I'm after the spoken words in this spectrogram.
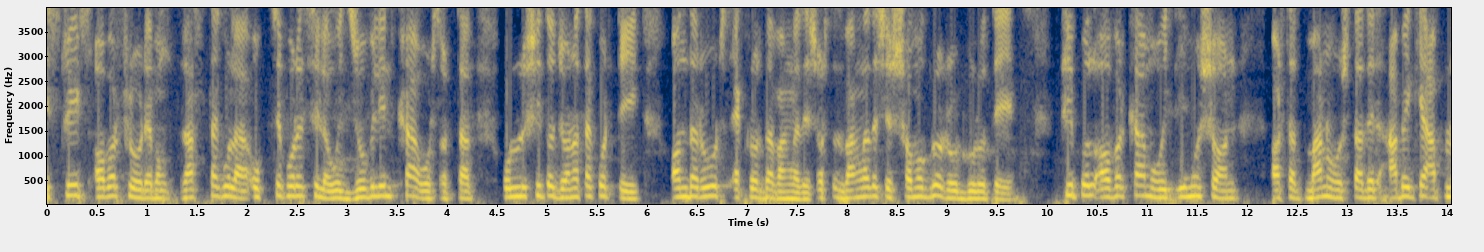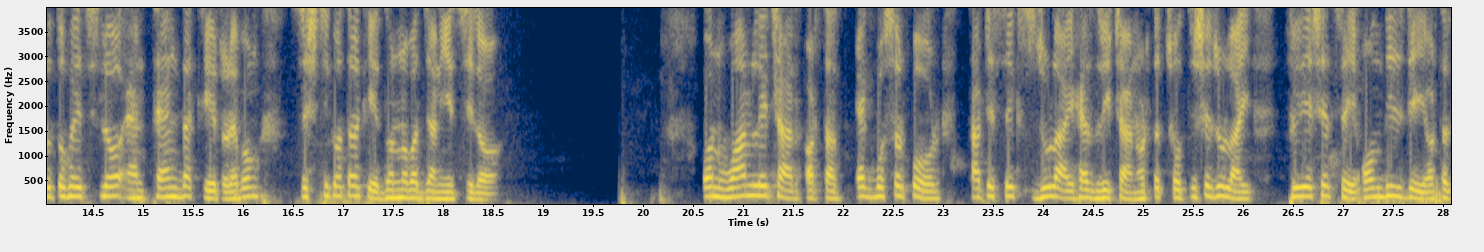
স্ট্রিটস ওভারফ্লোড এবং রাস্তাগুলা উপচে পড়েছিল ওই জুবিলিন ক্রাউডস অর্থাৎ উল্লসিত জনতা কর্তৃক on the routes across the Bangladesh অর্থাৎ বাংলাদেশের সমগ্র রুটগুলোতে পিপল ওভারকাম উইথ ইমোশন অর্থাৎ মানুষ তাদের আবেগে আপ্লুত হয়েছিল অ্যান্ড থ্যাংক দ্য ক্রিয়েটর এবং সৃষ্টিকর্তাকে ধন্যবাদ জানিয়েছিল। অন ওয়ান লেটার অর্থাৎ এক বছর পর thirty six July has return অর্থাৎ ছত্রিশে জুলাই ফিরে এসেছে অন দিস ডে অর্থাৎ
